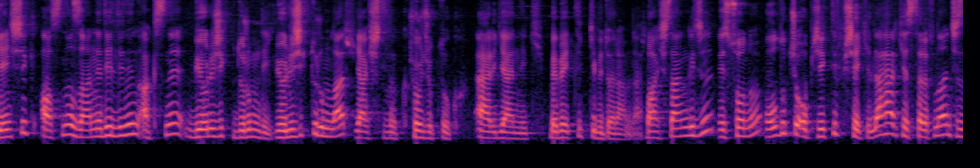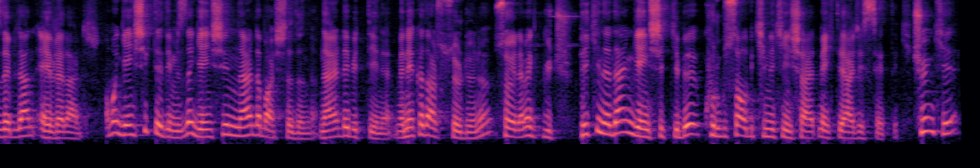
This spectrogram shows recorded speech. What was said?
Gençlik aslında zannedildiğinin aksine biyolojik bir durum değil. Biyolojik durumlar yaşlılık, çocukluk, ergenlik, bebeklik gibi dönemler. Başlangıcı ve sonu oldukça objektif bir şekilde herkes tarafından çizilebilen evrelerdir. Ama gençlik dediğimizde gençliğin nerede başladığını, nerede bittiğini ve ne kadar sürdüğünü söylemek güç. Peki neden gençlik gibi kurgusal bir kimlik inşa etme ihtiyacı hissettik? Çünkü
